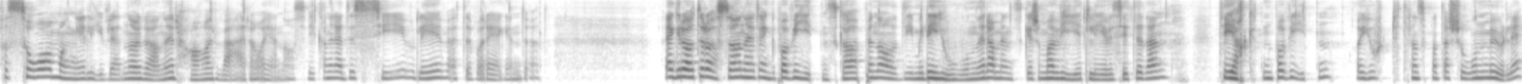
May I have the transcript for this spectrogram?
For så mange livreddende organer har hver og en av oss. Vi kan redde syv liv etter vår egen død. Jeg gråter også når jeg tenker på vitenskapen og alle de millioner av mennesker som har viet livet sitt til den, til jakten på viten og gjort transplantasjon mulig.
